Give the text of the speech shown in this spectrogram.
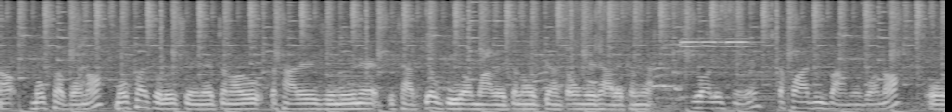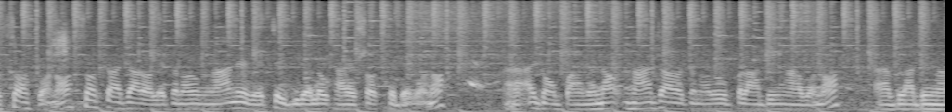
နောက်မုတ်ဖက်ပေါ့နော်မုတ်ဖက်ဆိုလို့ရှိရင်လည်းကျွန်တော်တို့တစ်ခါလေးရင်လေးနဲ့တခြားပြုတ်ပြီးတော့မှပဲကျွန်တော်တို့ပြန်သုံးပေးထားတယ်ခင်ဗျပြောရလို့ရှိရင်တစ်ခွားသီးပါမယ်ပေါ့နော်ဟို sauce ပေါ့နော် sauce ကကြတော့လေကျွန်တော်တို့ငါးနဲ့ပဲကြိတ်ပြီးတော့လုပ်ထားတဲ့ sauce ဖြစ်တယ်ပေါ့နော် အဲအဲ့ကောင်ပါမယ်နောက်ငါးကြတော့ကျွန်တော်တို့ပလာတင်းငါပေါ့နော်အဲပလာတင်းငါ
